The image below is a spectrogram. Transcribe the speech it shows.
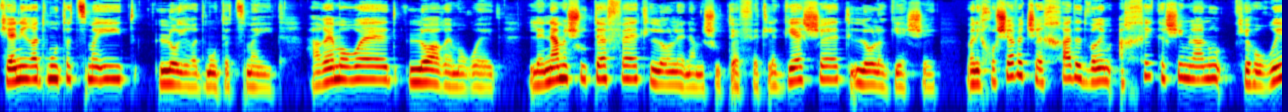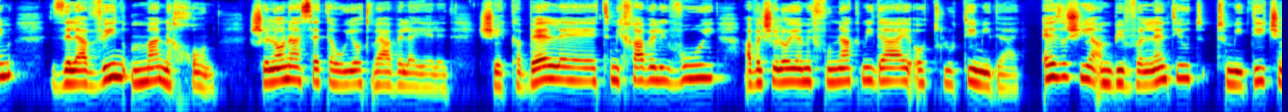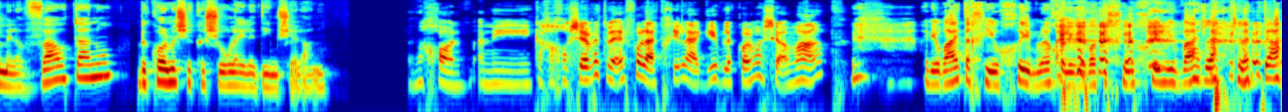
כן הירדמות עצמאית, לא הירדמות עצמאית. הרי מורד, לא הרי מורד. לינה משותפת, לא לינה משותפת. לגשת, לא לגשת. ואני חושבת שאחד הדברים הכי קשים לנו כהורים זה להבין מה נכון. שלא נעשה טעויות ועוול לילד, שיקבל uh, תמיכה וליווי, אבל שלא יהיה מפונק מדי או תלותי מדי. איזושהי אמביוולנטיות תמידית שמלווה אותנו בכל מה שקשור לילדים שלנו. נכון, אני ככה חושבת מאיפה להתחיל להגיב לכל מה שאמרת. אני רואה את החיוכים, לא יכולים לראות את החיוכים מבעד להקלטה.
